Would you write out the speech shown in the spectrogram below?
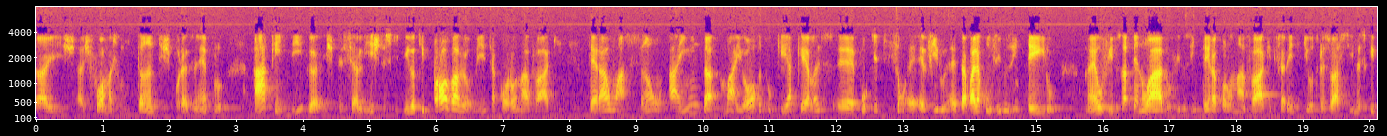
às, às formas mutantes, por exemplo, há quem diga, especialistas, que diga que provavelmente a Coronavac terá uma ação ainda maior do que aquelas, é, porque são, é, é, vírus, é, trabalha com vírus inteiro, né, o vírus atenuado, o vírus inteiro, a Coronavac, diferente de outras vacinas que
